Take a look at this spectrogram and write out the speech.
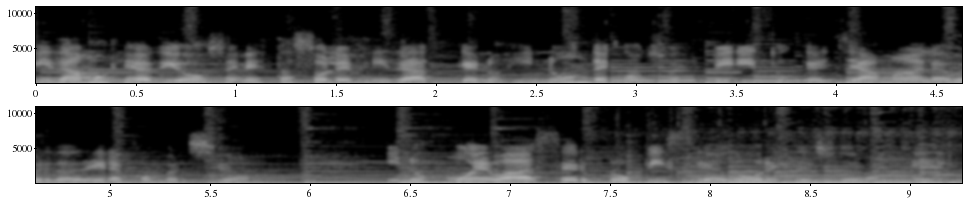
Pidámosle a Dios en esta solemnidad que nos inunde con su espíritu que llama a la verdadera conversión y nos mueva a ser propiciadores de su evangelio.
